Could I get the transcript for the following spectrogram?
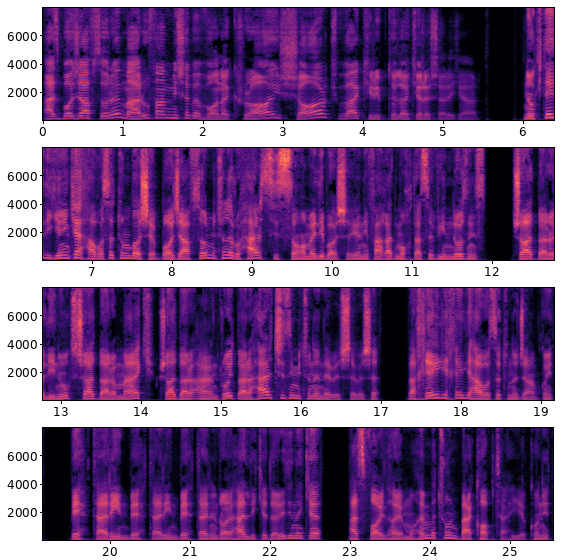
از باج افزاره معروف هم میشه به WannaCry، Shark و CryptoLocker اشاره کرد. نکته دیگه این که حواستون باشه باج افزار می‌تونه رو هر سیستم عاملی باشه یعنی فقط مختص ویندوز نیست. شاید برای لینوکس شاید برای مک شاید برای اندروید برای هر چیزی می‌تونه نوشته بشه. و خیلی خیلی حواستون رو جمع کنید. بهترین بهترین بهترین راه حلی که دارید اینه که از فایل های مهمتون backup تهیه کنید.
